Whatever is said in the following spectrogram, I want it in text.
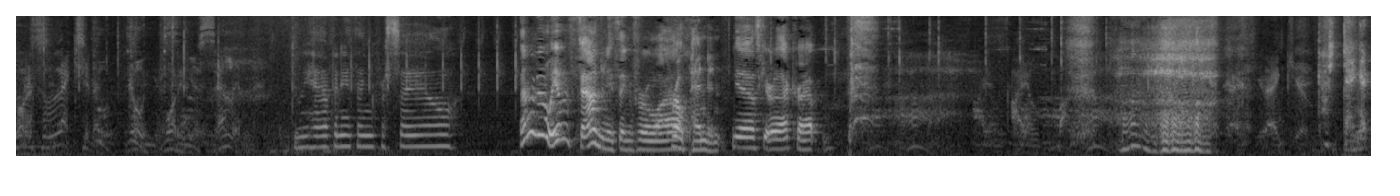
Got selection good. What are you selling? Do we have anything for sale? I don't know. We haven't found anything for a while. Pearl pendant. Yeah, let's get rid of that crap. Ah, Gosh dang it.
